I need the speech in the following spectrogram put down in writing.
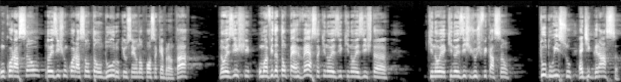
Um coração, não existe um coração tão duro que o Senhor não possa quebrantar. Não existe uma vida tão perversa que não, exi, que não exista, que não, que não existe justificação. Tudo isso é de graça.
